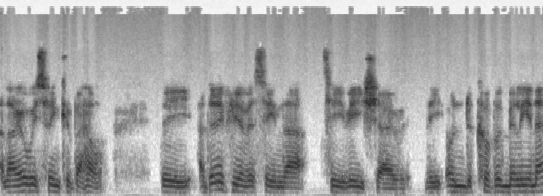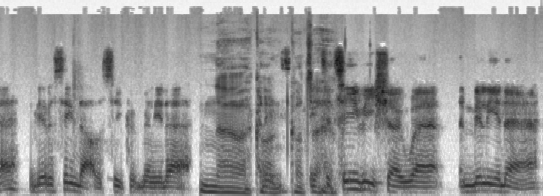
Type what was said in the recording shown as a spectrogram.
And I always think about the I don't know if you've ever seen that TV show, The Undercover Millionaire. Have you ever seen that, The Secret Millionaire? No, I can't. It's, can't it's a TV show where a millionaire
